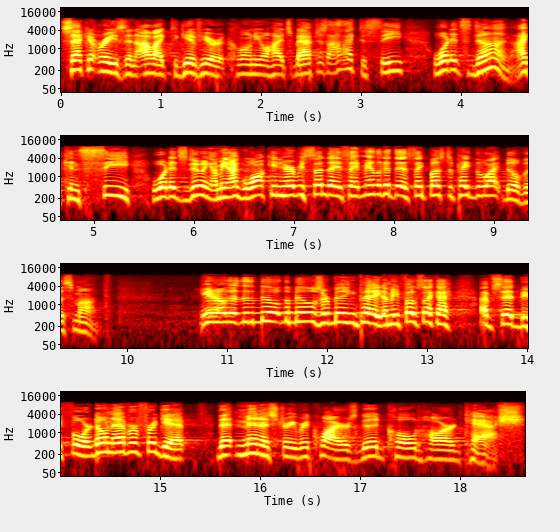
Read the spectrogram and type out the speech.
Second reason I like to give here at Colonial Heights Baptist, I like to see what it's done. I can see what it's doing. I mean, I walk in here every Sunday and say, man, look at this. They must have paid the light bill this month. You know, the, the, bill, the bills are being paid. I mean, folks, like I, I've said before, don't ever forget that ministry requires good, cold, hard cash.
